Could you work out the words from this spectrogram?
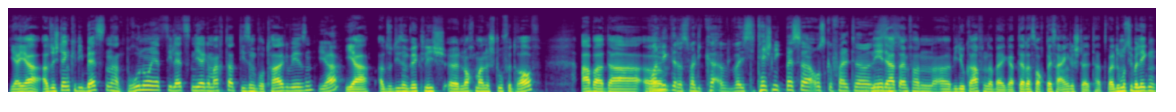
ja, ja. Also ich denke, die besten hat Bruno jetzt die letzten, die er gemacht hat, die sind brutal gewesen. Ja? Ja, also die sind wirklich äh, nochmal eine Stufe drauf. Aber da. Woran ähm, liegt das? Weil die, weil ist die Technik besser, ausgefeilter? Nee, Ist der hat einfach einen äh, Videografen dabei gehabt, der das auch besser eingestellt hat. Weil du musst überlegen,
